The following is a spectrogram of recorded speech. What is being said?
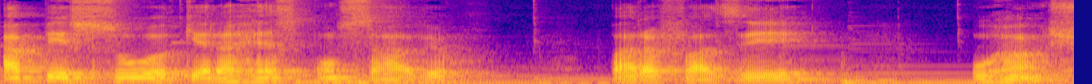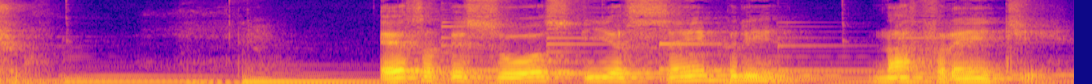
a pessoa que era responsável para fazer o rancho. Essa pessoa ia sempre na frente.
